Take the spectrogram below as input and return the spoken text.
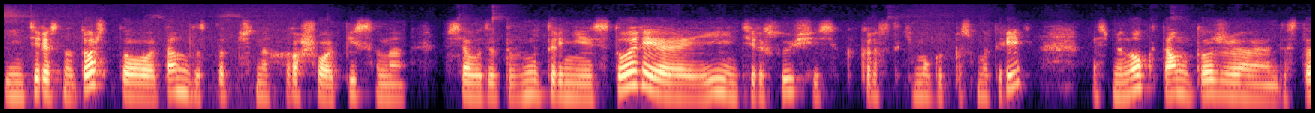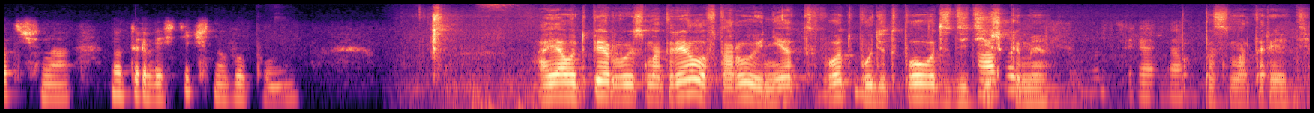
И интересно то, что там достаточно хорошо описана вся вот эта внутренняя история, и интересующиеся как раз-таки могут посмотреть. Осьминог там тоже достаточно натуралистично выполнен. А я вот первую смотрела, вторую нет. Вот будет повод с детишками а вот, вот посмотреть.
